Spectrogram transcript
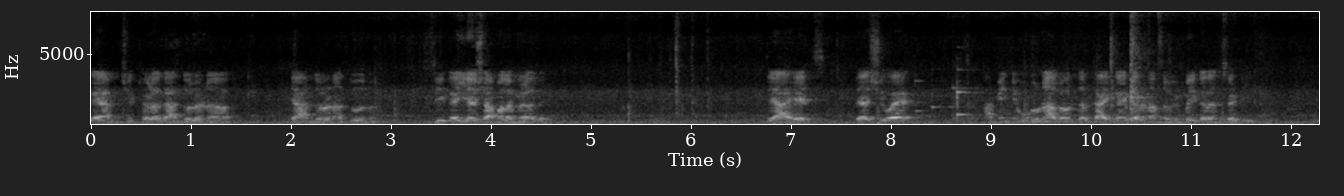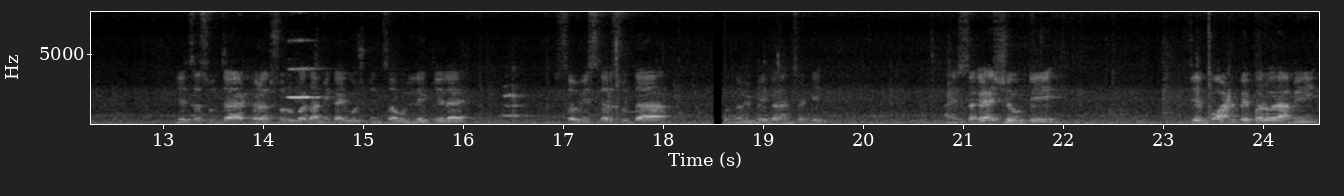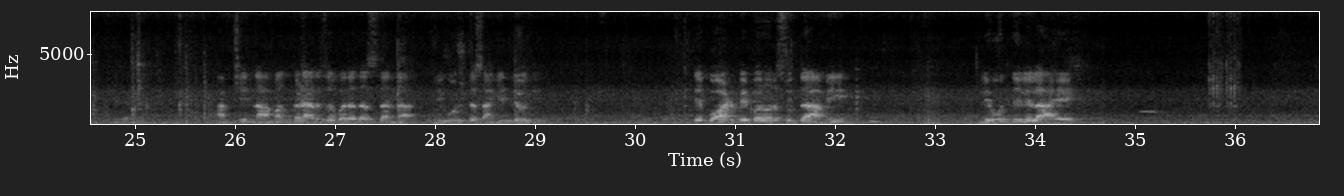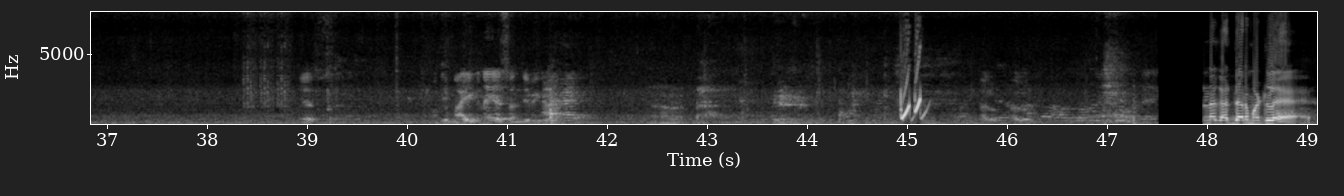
काही आमची ठळक आंदोलनं त्या आंदोलनातून जे काही यश आम्हाला मिळालंय ते आहेच. त्याशिवाय आम्ही निवडून आलो तर काय काय करणार नवी मुंबईकरांसाठी याचं सुद्धा ठळक स्वरूपात आम्ही काही गोष्टींचा उल्लेख केला आहे सविस्तर सुद्धा नवी मुंबईकरांसाठी आणि सगळ्यात शेवटी जे बॉन्ड पेपरवर आम्ही आमची नामांकन अर्ज भरत असताना जी गोष्ट सांगितली होती ते बॉन्ड पेपरवर सुद्धा आम्ही लिहून दिलेलं आहे. येस ती माईक नाही आहे संदीप इकडे. हॅलो हॅलो गद्दार म्हटलंय.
